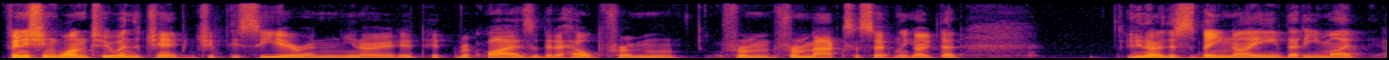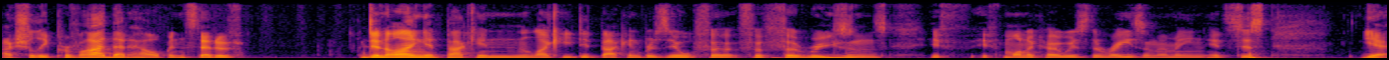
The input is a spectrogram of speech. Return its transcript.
finishing one two in the championship this year, and you know it, it requires a bit of help from from from Max. I certainly hope that you know this is being naive that he might actually provide that help instead of denying it back in like he did back in Brazil for, for, for reasons if if Monaco is the reason. I mean, it's just yeah.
